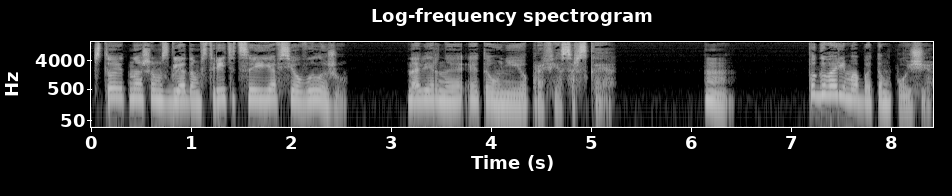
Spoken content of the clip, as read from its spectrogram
Стоит нашим взглядом встретиться, и я все выложу. Наверное, это у нее профессорская. «Хм, поговорим об этом позже»,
